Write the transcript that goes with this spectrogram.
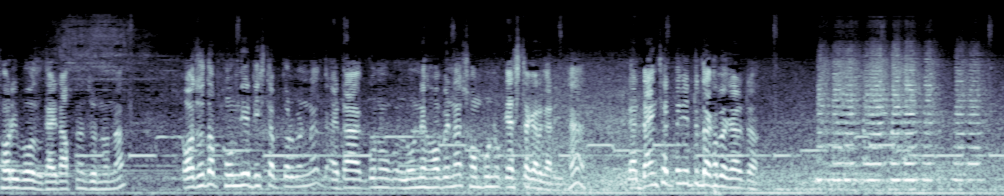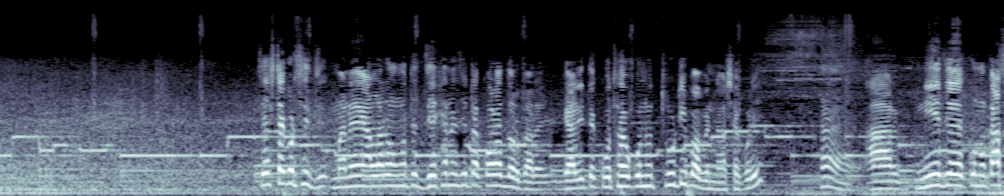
সরি বস গাড়িটা আপনার জন্য না। অযথা ফোন দিয়ে ডিস্টার্ব করবেন না, এটা কোনো লোনে হবে না, সম্পূর্ণ ক্যাশ টাকার গাড়ি হ্যাঁ? ডাইন সাইড থেকে একটু দেখাবে গাড়িটা। চেষ্টা করছি মানে আল্লাহর রহমতে যেখানে যেটা করা দরকার গাড়িতে কোথাও কোনো ত্রুটি পাবেন না, আশা করি। হ্যাঁ আর নিয়ে যে কোনো কাজ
